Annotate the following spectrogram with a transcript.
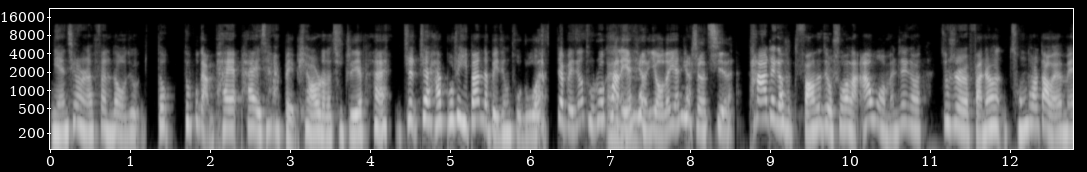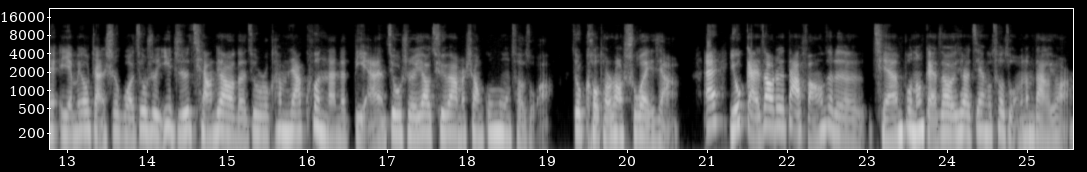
年轻人的奋斗就都都不敢拍拍一下北漂的了，就直接拍，这这还不是一般的北京土著，这北京土著看了也挺、哎有的也挺生气的。他这个房子就说了啊，我们这个就是反正从头到尾没也没有展示过，就是一直强调的就是他们家困难的点就是要去外面上公共厕所，就口头上说一下。哎，有改造这个大房子的钱，不能改造一下建个厕所吗？那么大个院儿，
